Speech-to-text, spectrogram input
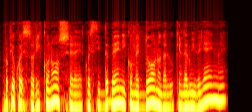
proprio questo, riconoscere questi beni come dono da lui, che da Lui viene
